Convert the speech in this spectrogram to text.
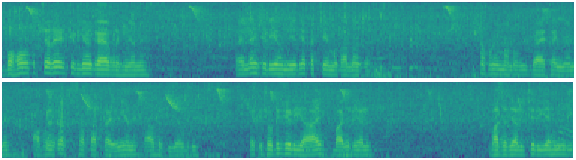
ਬਹੁਤ ਚਿਹਰੇ ਚਿੜੀਆਂ ਗਾਇਬ ਰਹੀਆਂ ਨੇ। ਪਹਿਲਾਂ ਹੀ ਚਿੜੀਆਂ ਹੁੰਦੀਆਂ ਤੇ ਕੱਚੇ ਮਕਾਨਾਂ 'ਚ। ਆਪਣੇ ਮੰਨ ਲਓ ਵੀ ਗਾਇਕ ਆਈਆਂ ਨੇ ਆਪਣੇ ਘਰ 'ਚ ਸੱਤ ਅੱਠ ਆਈਆਂ ਨੇ ਆਹ ਸੱਜੀ ਉੱਡਦੀ ਇੱਕ ਛੋਟੀ ਚਿੜੀ ਆ ਏ ਬਾਜਰੇ ਵਾਲੀ। ਬਾਜਰੇ ਵਾਲੀ ਚਿੜੀ ਆ ਇਹ ਮੇਰੀ।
